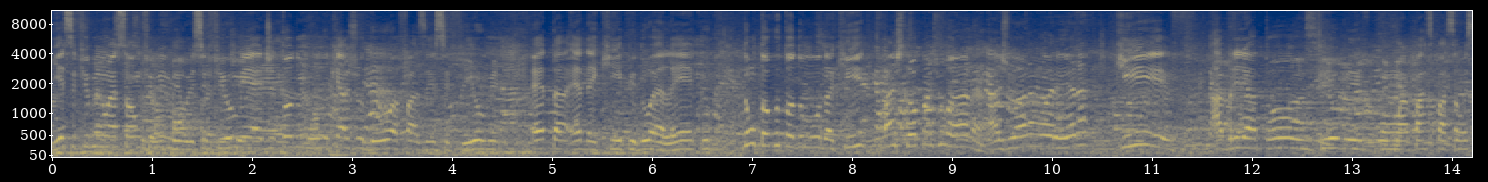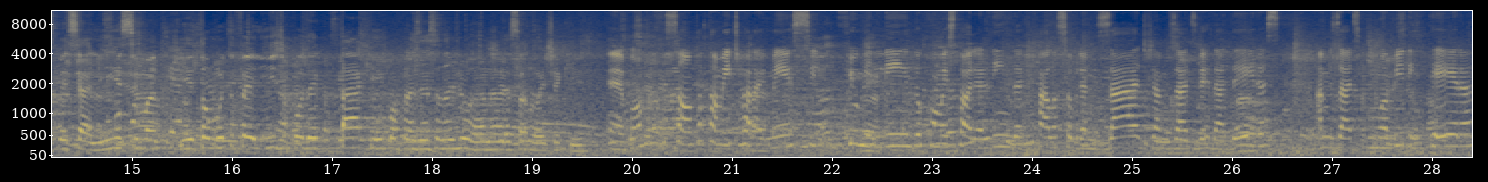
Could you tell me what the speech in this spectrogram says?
E esse filme não é só um filme meu, esse filme é de todo mundo que ajudou a fazer esse filme, é da, é da equipe, do elenco. Não tô com todo mundo aqui, mas tô com a Joana, a Joana Moreira, que abrilhantou o filme com uma participação especialíssima e estou muito feliz de poder estar aqui com a presença da Joana essa noite aqui. É, uma produção totalmente roraimense, um filme lindo, com uma história linda que fala sobre amizade, amizades verdadeiras, amizades por uma vida inteira.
